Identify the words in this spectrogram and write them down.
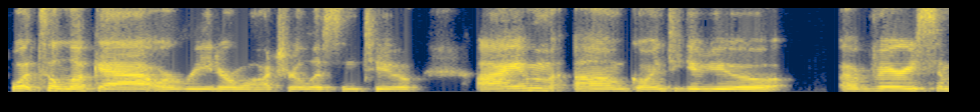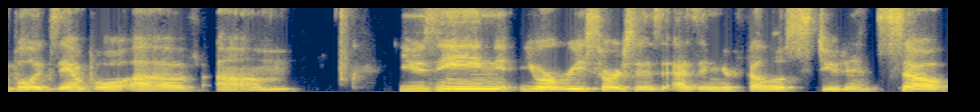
what to look at or read or watch or listen to. I'm um, going to give you a very simple example of um, using your resources as in your fellow students. So,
